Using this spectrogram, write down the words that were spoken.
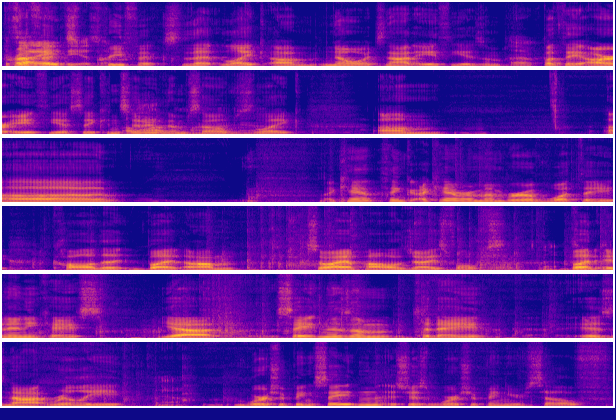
prefix prefix that like um no it's not atheism Okay. but they are atheists they consider of them are, themselves yeah. like um uh I can't think I can't remember of what they called it, but um so I apologize folks. But in any case, yeah, Satanism today is not really Yeah. worshiping Satan, it's just worshiping yourself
